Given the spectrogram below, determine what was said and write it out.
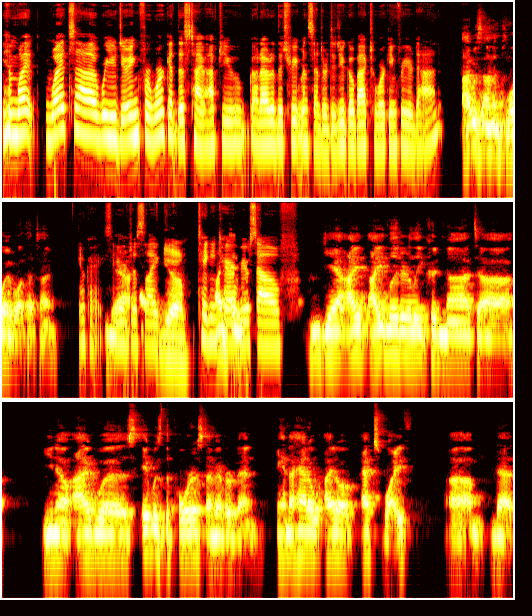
And what, what, uh, were you doing for work at this time after you got out of the treatment center? Did you go back to working for your dad? I was unemployable at that time. Okay. So yeah. you're just like yeah. taking care of yourself. Yeah, I I literally could not uh you know, I was it was the poorest I've ever been. And I had a I had a ex-wife um that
